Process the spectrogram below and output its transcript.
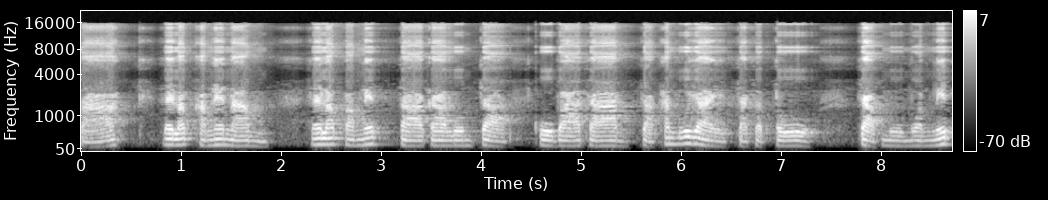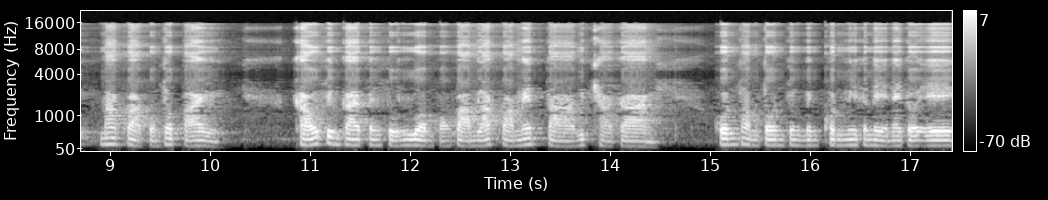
ษา ได้รับคำแนะนำได้รับความเมตตาการรวมจากครูบาอาจารย์ จากท่านผู้ใหญ่จากศัตรูจากหมู่มวลมิตรมากกว่าคนทั่วไป เขาจึงกลายเป็นศูนย์รวมของความรักความเมตตาวิชาการ คนถ่อมตนจึงเป็นคนมีเสน่ห์ในตัวเอง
